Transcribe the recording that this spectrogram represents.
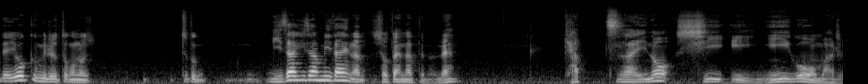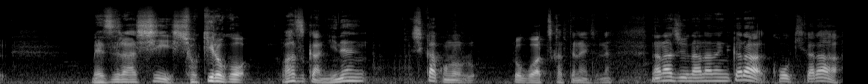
でよく見るとこのちょっとギザギザみたいな書体になってるのね。キャッツアイの CE250 珍しい初期ロゴ。わずか2年しかこのロゴは使ってないんですよね。77年から後期から、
